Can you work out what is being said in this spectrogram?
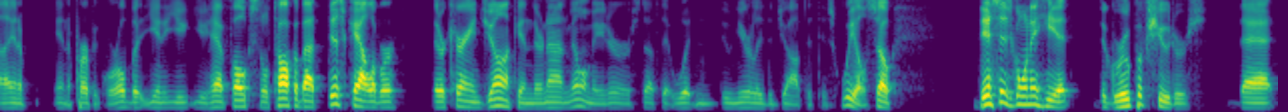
uh, in a in a perfect world. But you know, you you have folks that'll talk about this caliber that are carrying junk in their nine millimeter or stuff that wouldn't do nearly the job that this will. So this is going to hit the group of shooters that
